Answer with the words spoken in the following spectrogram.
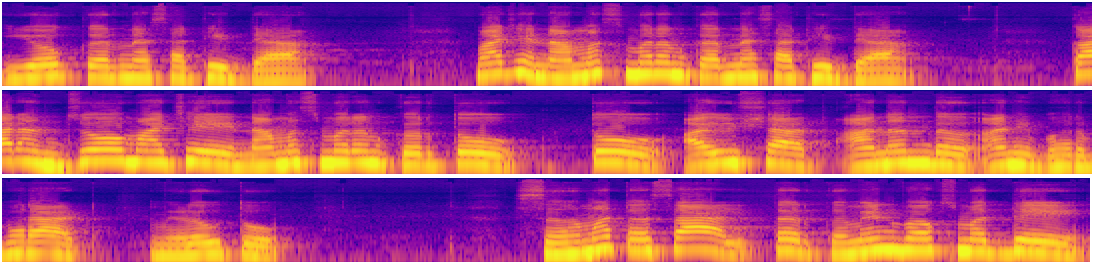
योग करण्यासाठी द्या. माझे नामस्मरण करण्यासाठी द्या. कारण जो माझे नामस्मरण करतो तो आयुष्यात आनंद आणि भरभराट मिळवतो. सहमत असाल तर कमेंट बॉक्समध्ये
